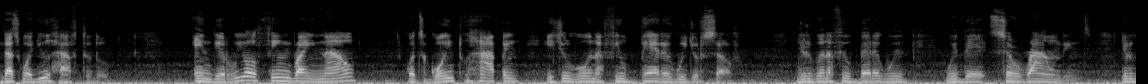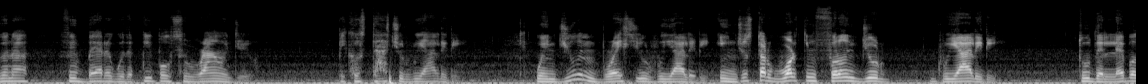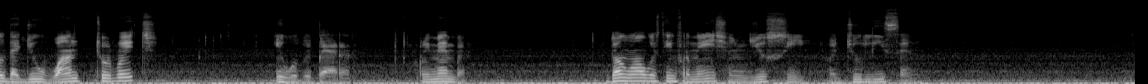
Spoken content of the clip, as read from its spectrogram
That's what you have to do. And the real thing right now, what's going to happen is you're gonna feel better with yourself. You're gonna feel better with with the surroundings. You're gonna feel better with the people surround you. Because that's your reality. When you embrace your reality and you start working from your reality, to the level that you want to reach, it will be better. Remember, don't always the information you see or you listen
